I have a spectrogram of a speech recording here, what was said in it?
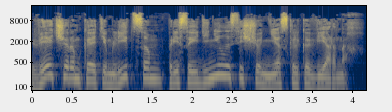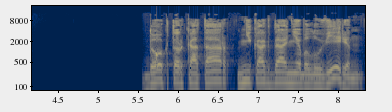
Вечером к этим лицам присоединилось еще несколько верных. Доктор Катар никогда не был уверен,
